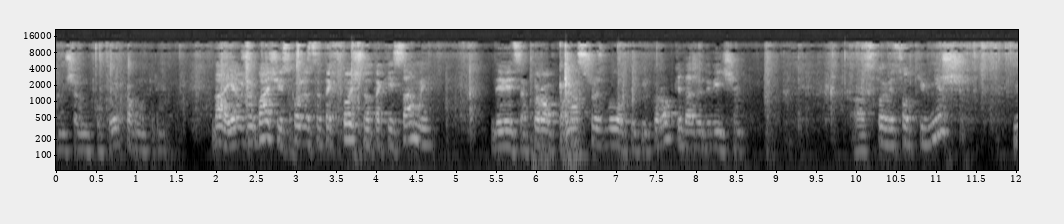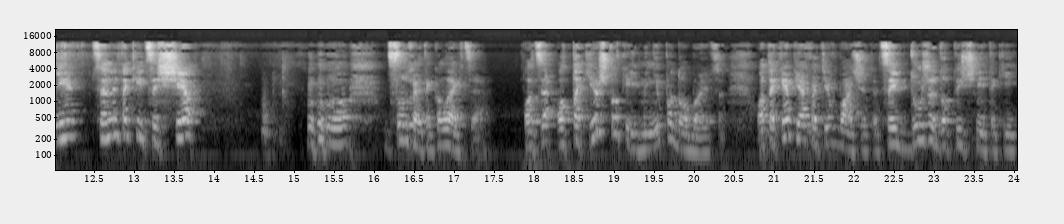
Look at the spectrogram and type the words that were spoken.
Там ще вон пупирка внутрі. Да, я вже бачу, і схоже, це так точно такий самий. Дивіться, коробка. У нас щось було в такій коробці, навіть двічі. 100% ніж. Ні, це не такий, це ще. Слухайте, колекція. Оце от такі штуки і мені подобаються. Отаке б я хотів бачити. Цей дуже дотичний такий,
